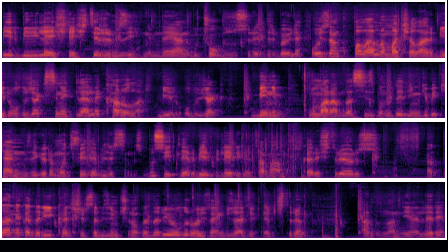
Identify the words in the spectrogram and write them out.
birbiriyle eşleştiririm zihnimde yani bu çok uzun süredir böyle. O yüzden kupalarla maçalar bir olacak, sineklerle karolar bir olacak. Benim numaramda siz bunu dediğim gibi kendinize göre modifiye edebilirsiniz. Bu suite'leri birbirleriyle tamamen karıştırıyoruz. Hatta ne kadar iyi karışırsa bizim için o kadar iyi olur. O yüzden güzelce karıştırın. Ardından diğerleri.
